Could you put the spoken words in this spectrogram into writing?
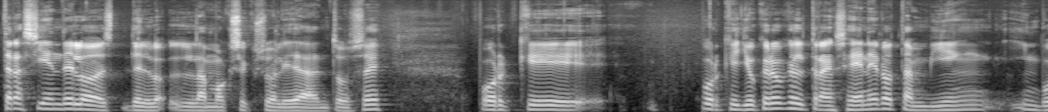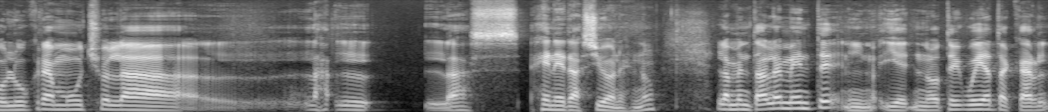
trasciende lo de, de lo- la homosexualidad. Entonces, porque, porque yo creo que el transgénero también involucra mucho la, la, las generaciones, ¿no? Lamentablemente, y no te voy a atacar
